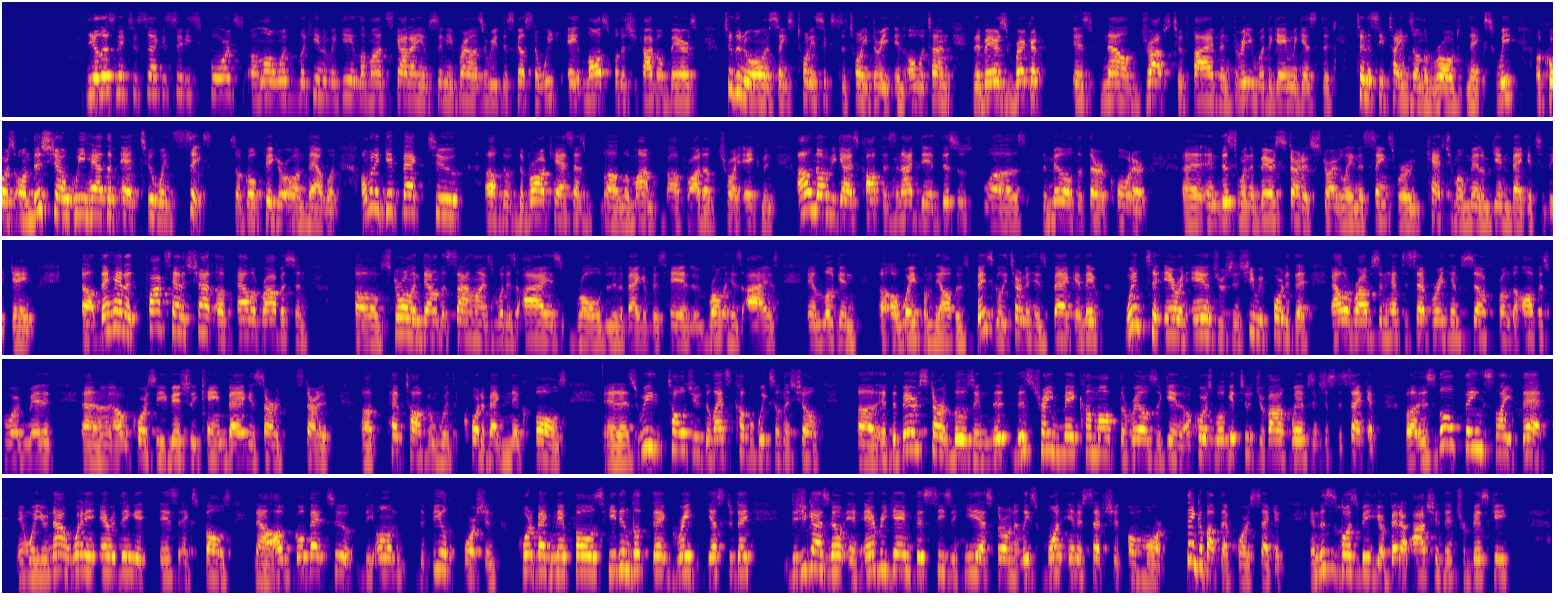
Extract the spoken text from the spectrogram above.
You're listening to Second City Sports along with Lakina McGee, Lamont Scott. I am Sydney Brown. So we discussed the Week Eight loss for the Chicago Bears to the New Orleans Saints, 26 to 23 in overtime. The Bears' record is now drops to five and three with the game against the Tennessee Titans on the road next week. Of course, on this show we had them at two and six, so go figure on that one. I want to get back to uh, the the broadcast as uh, Lamont uh, brought up Troy Aikman. I don't know if you guys caught this, and I did. This was was the middle of the third quarter. Uh, and this when the Bears started struggling, the Saints were catching momentum, getting back into the game. Uh, they had a Fox had a shot of Allen Robinson uh, strolling down the sidelines with his eyes rolled in the back of his head, rolling his eyes and looking uh, away from the office, basically turning his back. And they went to Erin Andrews, and she reported that Allen Robinson had to separate himself from the office for a minute. Uh, of course, he eventually came back and started started uh, pep talking with quarterback Nick Foles. And as we told you the last couple weeks on this show, uh, if the Bears start losing, th- this train may come off the rails again. Of course, we'll get to Javon Wims in just a second, but it's little things like that. And when you're not winning, everything is exposed. Now, I'll go back to the on the field portion. Quarterback Nick Foles, he didn't look that great yesterday. Did you guys know in every game this season, he has thrown at least one interception or more? Think about that for a second. And this is supposed to be your better option than Trubisky.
